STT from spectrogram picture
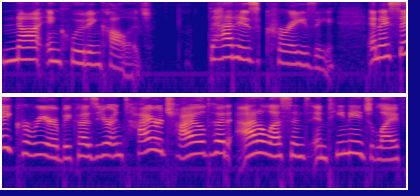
not including college. That is crazy. And I say career because your entire childhood, adolescence, and teenage life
